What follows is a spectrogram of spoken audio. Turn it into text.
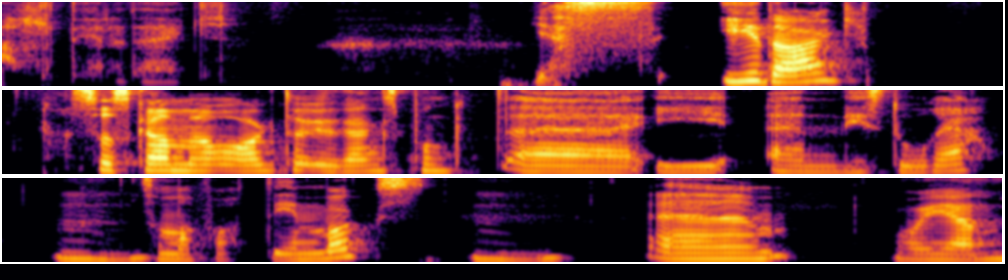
Alltid er det deg. Yes. I dag så skal vi òg ta utgangspunkt eh, i en historie Mm. som vi har fått i innboks. Mm. Eh, Og igjen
